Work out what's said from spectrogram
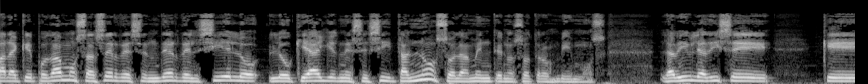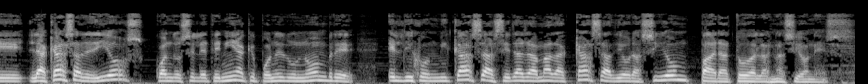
para que podamos hacer descender del cielo lo que alguien necesita, no solamente nosotros mismos. La Biblia dice que la casa de Dios, cuando se le tenía que poner un nombre, él dijo, mi casa será llamada casa de oración para todas las naciones.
